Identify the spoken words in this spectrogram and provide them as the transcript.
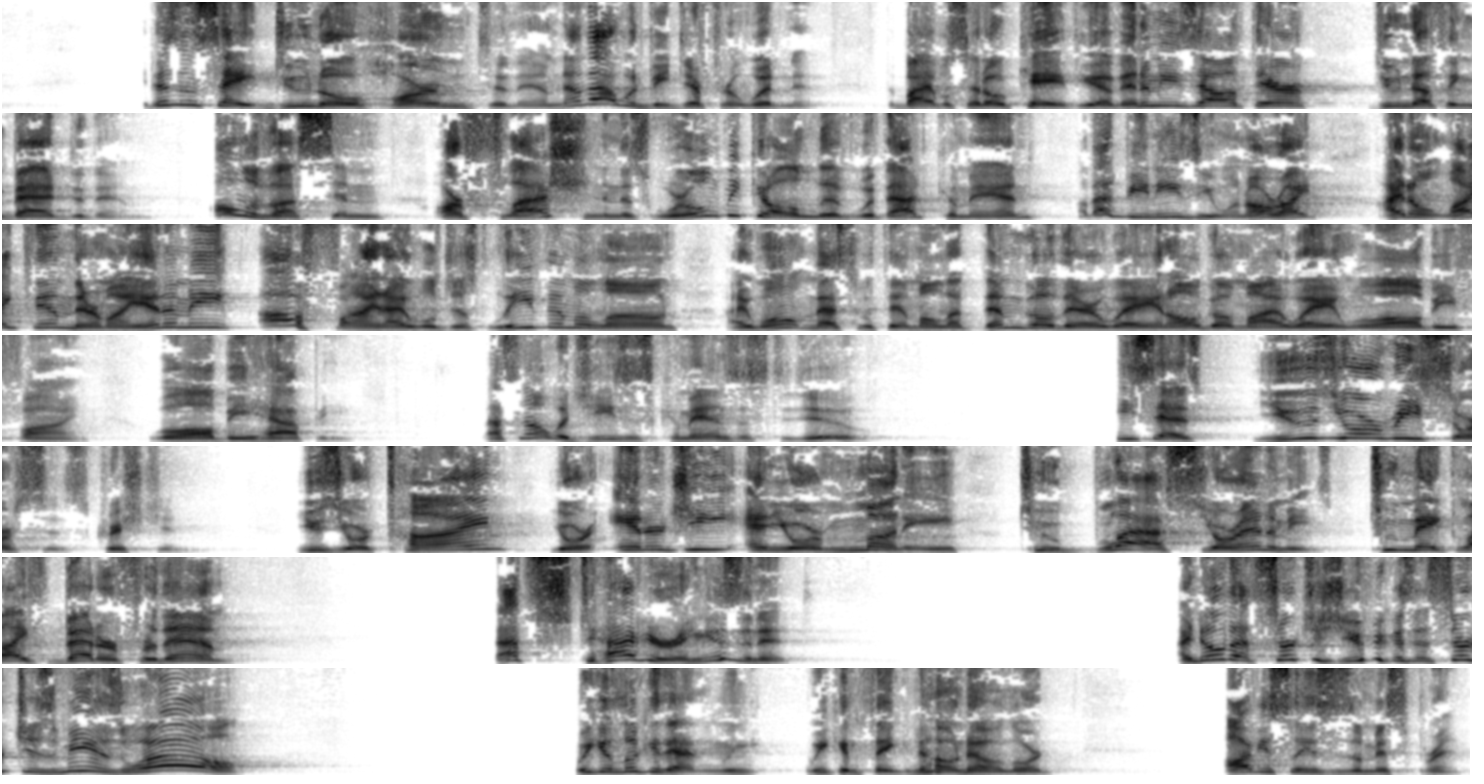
It doesn't say do no harm to them. Now that would be different, wouldn't it? The Bible said, okay, if you have enemies out there, do nothing bad to them. All of us in our flesh and in this world, we could all live with that command. Oh, that'd be an easy one. All right. I don't like them. They're my enemy. Oh, fine. I will just leave them alone. I won't mess with them. I'll let them go their way and I'll go my way and we'll all be fine. We'll all be happy. That's not what Jesus commands us to do. He says, use your resources, Christian. Use your time, your energy, and your money to bless your enemies, to make life better for them. That's staggering, isn't it? I know that searches you because it searches me as well. We can look at that and we can think, no, no, Lord, obviously this is a misprint.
